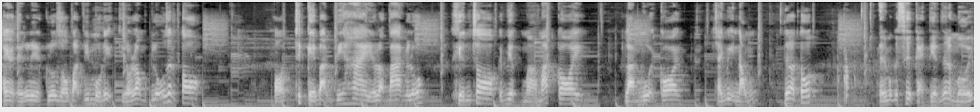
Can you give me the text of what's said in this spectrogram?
Anh phải thấy đây là cái lỗ gió bản vi 1 ấy, thì nó là một cái lỗ rất là to. Nó thiết kế bản vi 2 đó là ba cái lỗ, khiến cho cái việc mà mát coi làm nguội coi tránh bị nóng rất là tốt. Đấy là một cái sự cải tiến rất là mới.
